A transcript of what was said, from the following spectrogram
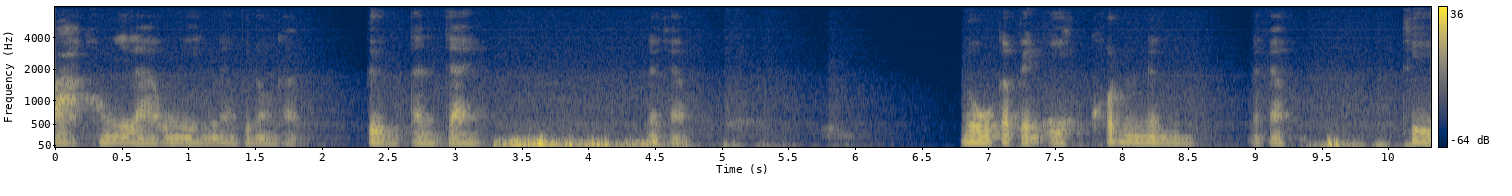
ปากของอีลาองค์อิงนะพี่น้องครับ ตื่นตันใจนะครับหนูก็เป็นอีกคนหนึ่งนะครับ ที่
